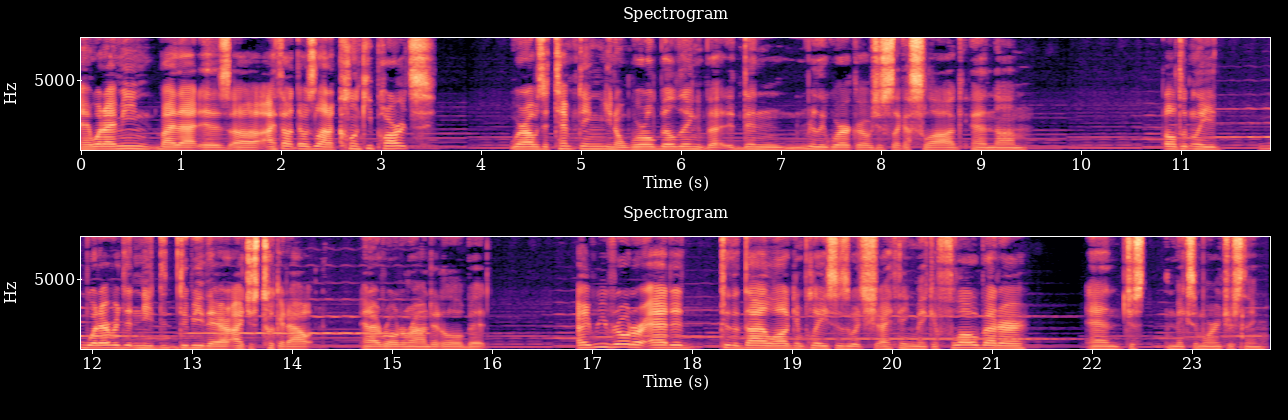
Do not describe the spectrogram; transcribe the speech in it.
and what I mean by that is, uh, I thought there was a lot of clunky parts where I was attempting, you know, world building, but it didn't really work, or it was just like a slog. And um, ultimately, whatever didn't need to be there, I just took it out and I wrote around it a little bit. I rewrote or added to the dialogue in places which I think make it flow better and just makes it more interesting.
